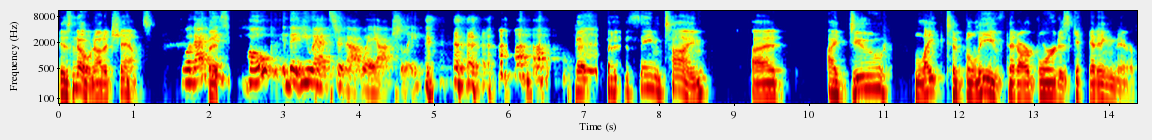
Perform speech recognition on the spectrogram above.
is no, not a chance. Well, that but, gives hope that you answer that way, actually. but but at the same time, uh, I do like to believe that our board is getting there,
